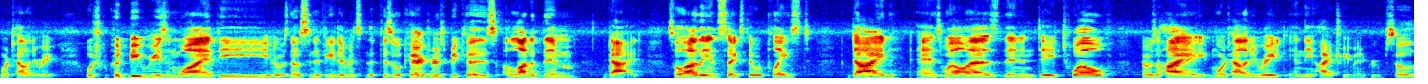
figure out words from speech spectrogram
mortality rate, which could be reason why the there was no significant difference in the physical characters because a lot of them died. So a lot of the insects that were placed died, as well as then in day 12, there was a high mortality rate in the high treatment group. So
